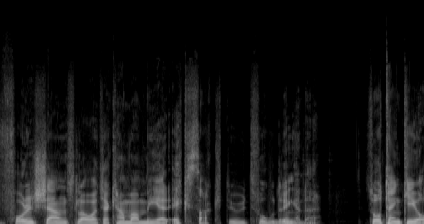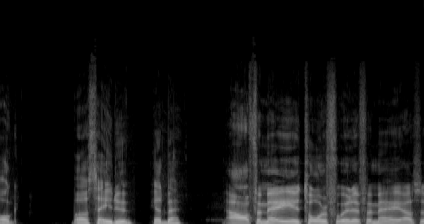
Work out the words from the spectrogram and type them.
får en känsla av att jag kan vara mer exakt i utfodringen där. Så tänker jag. Vad säger du, Hedberg? Ja, för mig är torrfoder, eller för mig, alltså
